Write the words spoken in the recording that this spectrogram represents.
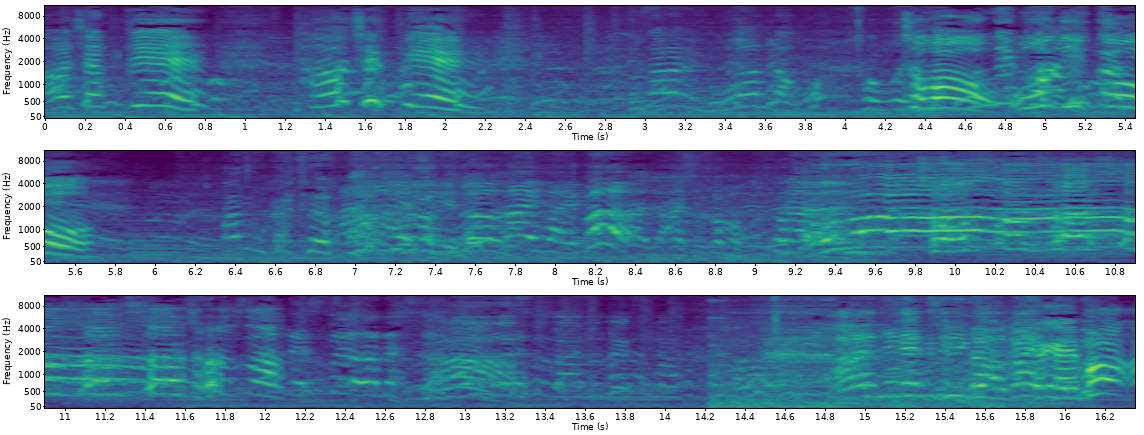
아 창피해. 아 창피해. 그 사람이 뭐 한다고? 저거 옷 입고 진거 가위바위보. 아 잠깐만. 졌어 졌어 졌어 졌어. 됐어 됐어. 나도. 안. 가위바위보. 가위바위보.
